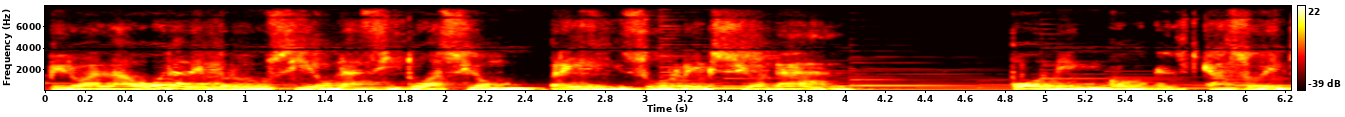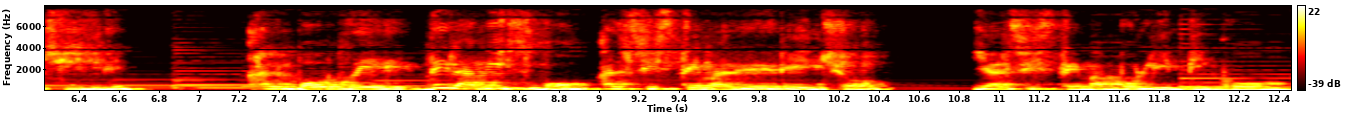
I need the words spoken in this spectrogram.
pero a la hora de producir una situación preinsurreccional, ponen, como en el caso de Chile, al borde del abismo al sistema de derecho y al sistema político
